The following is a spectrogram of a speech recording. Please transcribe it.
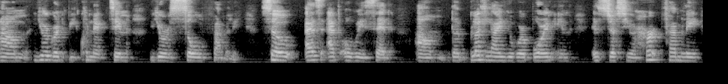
um, you're going to be connecting your soul family. So as I've always said um, the bloodline you were born in is just your hurt family.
